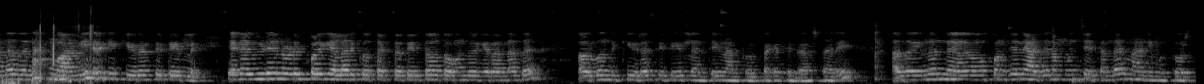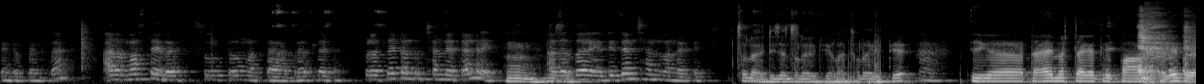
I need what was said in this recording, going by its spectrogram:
ಅನ್ನೋದು ನಮ್ಮ ಮಾಮಿಯರಿಗೆ ಕ್ಯೂರಿಯಾಸಿಟಿ ಇರಲಿ. ಈಗ ವಿಡಿಯೋ ನೋಡಿದ್ಕೊಳಗೆ ಎಲ್ಲರಿಗೂ ಗೊತ್ತಾಗ್ತದೆ ಇಂಥವು ತೊಗೊಂಡು ಹೋಗ್ಯಾರ ಅನ್ನೋದು. ಅವ್ರಿಗೊಂದು ಕ್ಯೂರಿಯಾಸಿಟಿ ಇರಲಿ ಅಂತೇಳಿ ನಾನು ತೋರ್ಸಕತ್ತಿಲ್ಲ ಅಷ್ಟೇ ರೀ. ಅದು ಇನ್ನೊಂದು ಫಂಕ್ಷನ್ ಎರಡು ದಿನ ಮುಂಚೆ ಐತಂದಾಗ ನಾನು ನಿಮಗೆ ತೋರಿಸ್ತೇನೆ ರೀ ಫ್ರೆಂಡ್ಸ ಅದ್ರ ಮಸ್ತ್ ಇದೆ ಸೂಟು ಮತ್ತು ಬ್ರೆಸ್ಲೆಟ್ ಬ್ರೆಸ್ಲೆಟ್ ಅಂದ್ರೆ ಚಂದ ಐತಲ್ರಿ? ಅದ್ರದ್ದು ಡಿಸೈನ್ ಚಂದ ಬಂದೈತಿ. ಚಲೋ ಡಿಸೈನ್ ಚಲೋ ಐತಿ ಎಲ್ಲ ಚಲೋ ಐತಿ. ಈಗ ಟೈಮ್ ಎಷ್ಟಾಗೈತ್ರಿಪ್ಪ ಅಂತ ಹೇಳಿದ್ರೆ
